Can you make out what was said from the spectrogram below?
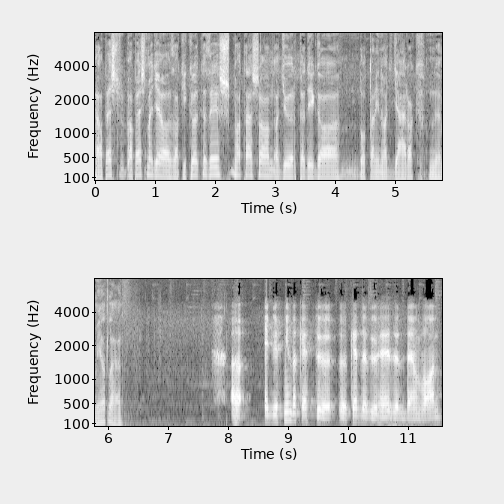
A Pest, a Pest megye az a kiköltözés hatása, a Győr pedig a ottani nagy gyárak miatt lehet? Egyrészt mind a kettő kedvező helyzetben van,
